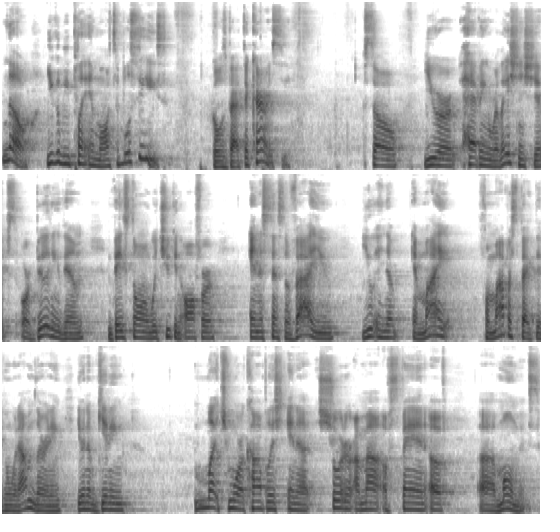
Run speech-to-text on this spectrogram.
No, you could be planting multiple seeds. Goes back to currency. So you're having relationships or building them based on what you can offer in a sense of value. You end up, in my from my perspective and what I'm learning, you end up getting much more accomplished in a shorter amount of span of uh, moments.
